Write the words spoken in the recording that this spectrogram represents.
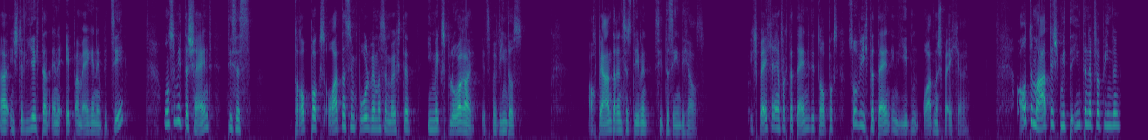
äh, installiere ich dann eine App am eigenen PC und somit erscheint dieses Dropbox-Ordner-Symbol, wenn man so möchte, im Explorer, jetzt bei Windows. Auch bei anderen Systemen sieht das ähnlich aus. Ich speichere einfach Dateien in die Dropbox, so wie ich Dateien in jeden Ordner speichere. Automatisch mit der Internetverbindung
